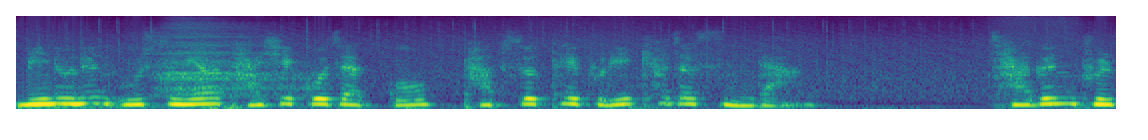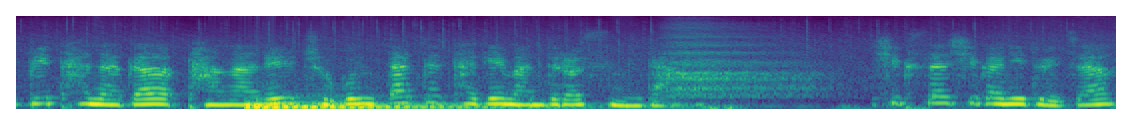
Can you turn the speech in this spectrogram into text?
민호는 웃으며 다시 꽂았고 밥솥에 불이 켜졌습니다. 작은 불빛 하나가 방 안을 조금 따뜻하게 만들었습니다. 식사 시간이 되자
